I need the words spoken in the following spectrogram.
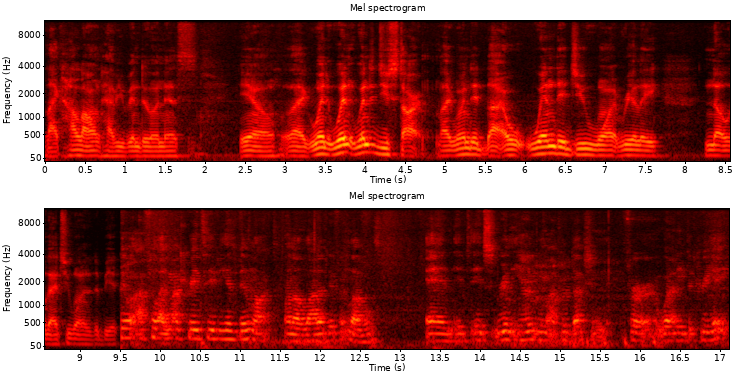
Like, how long have you been doing this? You know, like when when when did you start? Like when did like when did you want really know that you wanted to be a You know, I feel like my creativity has been locked on a lot of different levels, and it, it's really hurting my production for what I need to create.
